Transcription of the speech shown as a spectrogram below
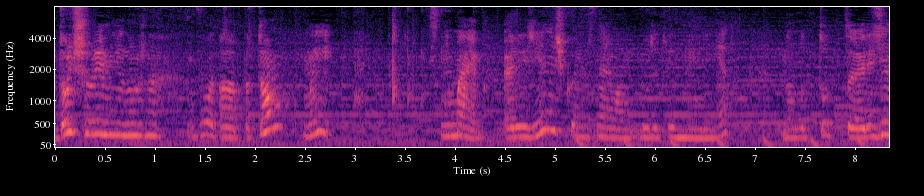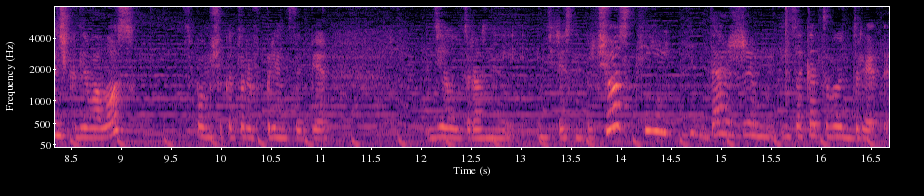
дольше времени нужно. Вот, а потом мы снимаем резиночку, не знаю, вам будет видно или нет, но вот тут э, резиночка для волос, с помощью которой, в принципе, делают разные интересные прически и даже закатывают дреды.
